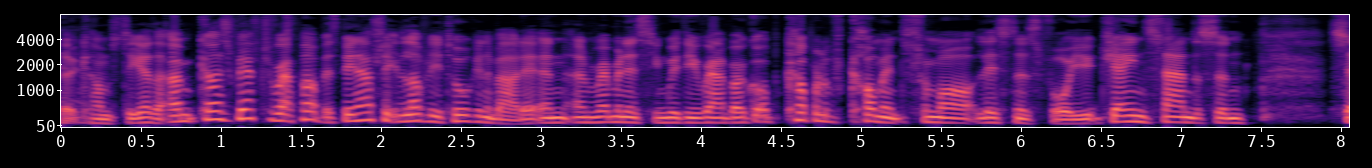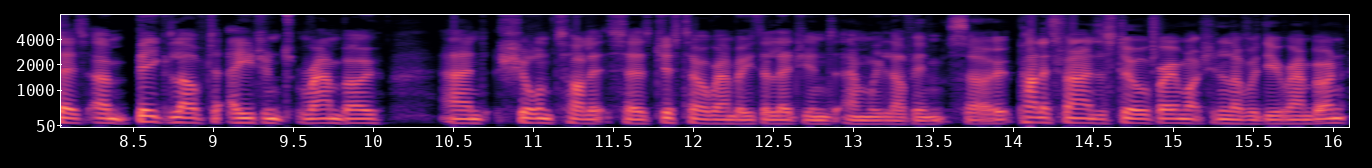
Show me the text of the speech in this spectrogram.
that comes together. Um, guys, we have to wrap up. It's been absolutely lovely talking about it and, and reminiscing with you, Rambo. I've got a couple of comments from our listeners for you. Jane Sanderson says, um, "Big love to Agent Rambo." And Sean Tullett says, just tell Rambo he's a legend and we love him. So Palace fans are still very much in love with you, Rambo. And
